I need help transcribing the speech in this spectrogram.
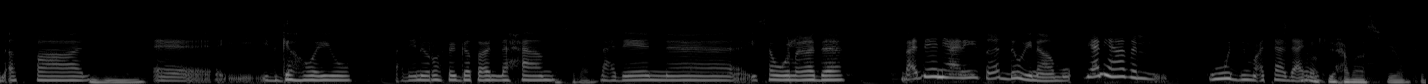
الأطفال آه، يتقهويوا بعدين يروحوا يقطعوا اللحم بعدين آه، يسووا الغداء. بعدين يعني يتغدوا ويناموا. يعني هذا المود المعتاد ما عليه. في حماس في يومكم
